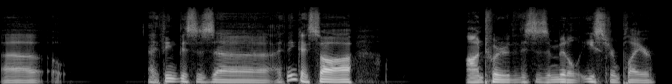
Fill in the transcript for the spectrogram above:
Uh, I think this is uh, I think I saw on Twitter that this is a Middle Eastern player.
